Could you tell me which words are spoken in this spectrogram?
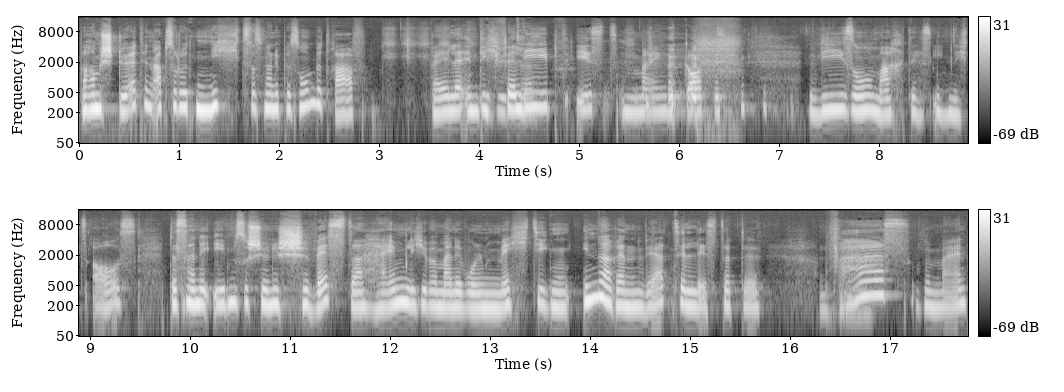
Warum stört ihn absolut nichts, was meine Person betraf? Weil er in dich verliebt ist, mein Gott. Wieso machte es ihm nichts aus, dass seine ebenso schöne Schwester heimlich über meine wohl mächtigen inneren Werte lästerte? Was? Gemein.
